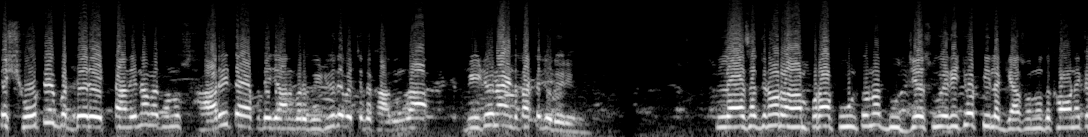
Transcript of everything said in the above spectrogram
ਤੇ ਛੋਟੇ ਵੱਡੇ ਰੇਟਾਂ ਦੇ ਨਾ ਮੈਂ ਤੁਹਾਨੂੰ ਸਾਰੇ ਟਾਈਪ ਦੇ ਜਾਨਵਰ ਵੀਡੀਓ ਦੇ ਵਿੱਚ ਦਿਖਾ ਦੂੰਗਾ। ਵੀਡੀਓ ਨਾਲ ਐਂਡ ਤੱਕ ਜੁੜੇ ਰਹੋ। ਲੈ ਸੱਜਣੋ, ਰਾਮਪੁਰਾ ਫੂਲ ਤੋਂ ਨਾ ਦੂਜੇ ਸੂਏ ਦੀ ਝੋਟੀ ਲੱਗਿਆ ਤੁਹਾਨੂੰ ਦਿਖਾਉਣ, ਇੱਕ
